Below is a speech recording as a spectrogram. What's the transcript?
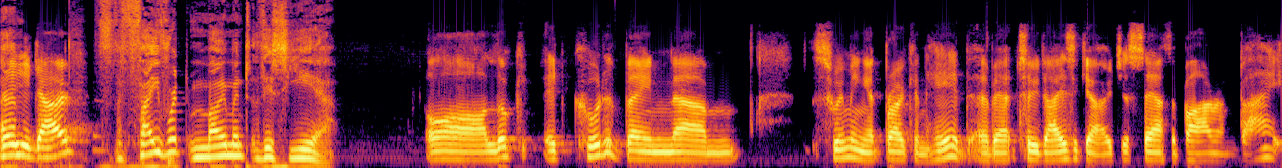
There you go. Favorite moment this year? Oh, look, it could have been um, swimming at Broken Head about two days ago, just south of Byron Bay.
